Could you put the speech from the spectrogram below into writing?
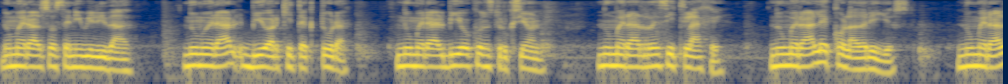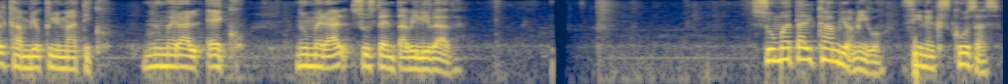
Numeral sostenibilidad. Numeral bioarquitectura. Numeral bioconstrucción. Numeral reciclaje. Numeral ecoladrillos. Numeral cambio climático. Numeral eco. Numeral sustentabilidad. Súmate al cambio, amigo, sin excusas.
